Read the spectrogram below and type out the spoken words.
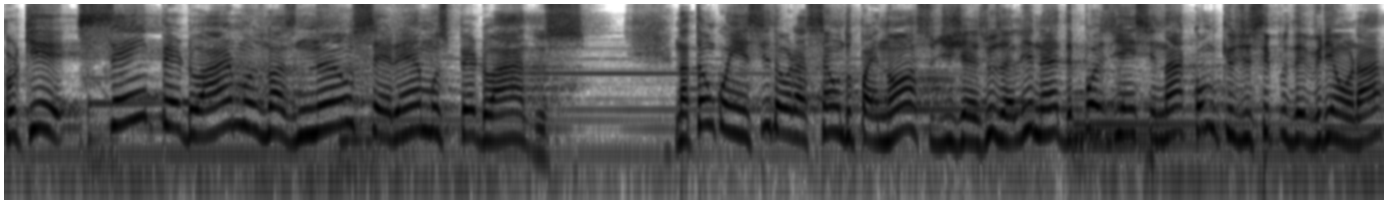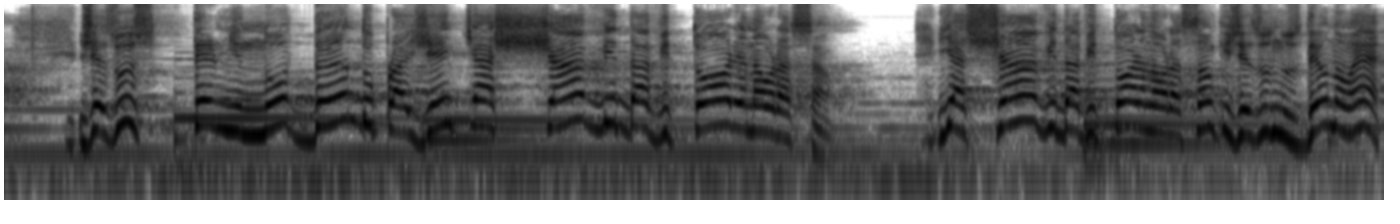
porque sem perdoarmos nós não seremos perdoados. Na tão conhecida oração do Pai Nosso de Jesus ali, né? Depois de ensinar como que os discípulos deveriam orar, Jesus terminou dando para a gente a chave da vitória na oração. E a chave da vitória na oração que Jesus nos deu não é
